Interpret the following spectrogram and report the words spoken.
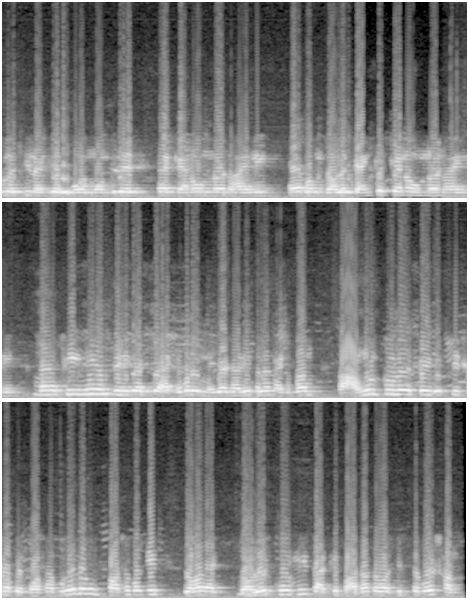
তুলেছিলেন যে মন্দিরের কেন উন্নয়ন হয়নি এবং জলের ট্যাঙ্কের কেন উন্নয়ন হয়নি। সেই নিয়ে তিনি একেবারে মেজাজ হারিয়ে ফেলেন একদম আঙুল তুলে সেই ব্যক্তির সাথে কথা বলেন এবং পাশাপাশি যখন এক দলের কর্মী তাকে বাধা দেওয়ার চেষ্টা করে শান্ত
